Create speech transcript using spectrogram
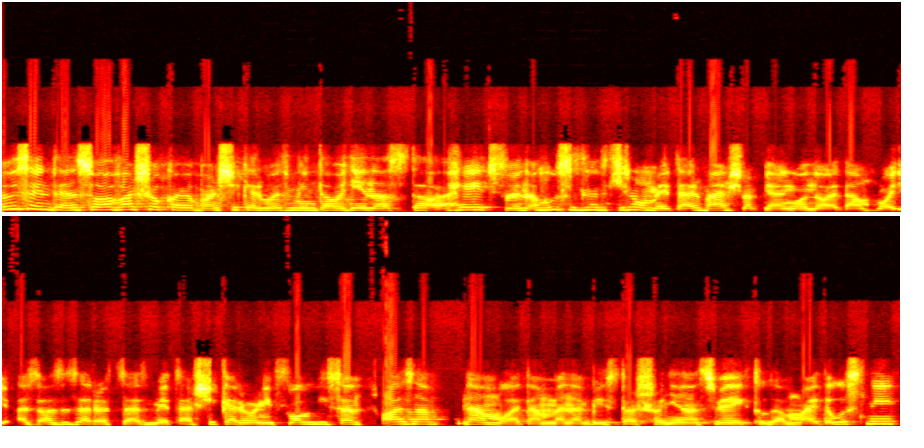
Őszintén szólva sokkal jobban sikerült, mint ahogy én azt a hétfőn a 25 km másnapján gondoltam, hogy ez az 1500 méter sikerülni fog, hiszen aznap nem voltam benne biztos, hogy én azt végig tudom majd úszni.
